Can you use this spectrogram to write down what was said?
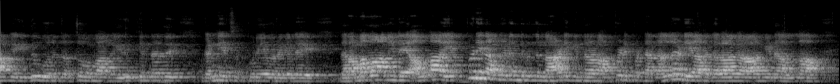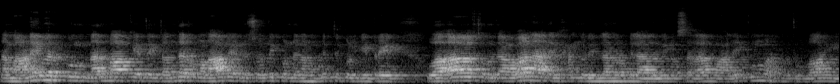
ஆக இது ஒரு தத்துவமாக இருக்கின்றது. கண்ணியத்துக்குரியவர்களே இந்த ரமதானிலே அல்லாஹ் எப்படி நம்மிடமிருந்து நாடுகின்றான் அப்படிப்பட்ட நல்லடியார்களாக ஆகிட அல்லாஹ் நம் அனைவருக்கும் நர்பாக்கியத்தை தந்தருவனாக என்று சொல்லிக்கொண்டு நான் முடித்துக் கொள்கின்றேன். அலமதுல்லாஹ் ரபில் ஆலமின். அஸ்லாம் வலைக்கம் வரமத்துல்லாஹி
